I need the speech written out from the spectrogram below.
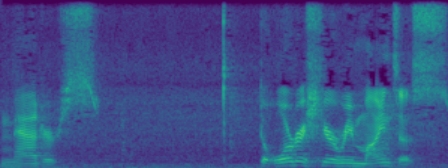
matters. The order here reminds us.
